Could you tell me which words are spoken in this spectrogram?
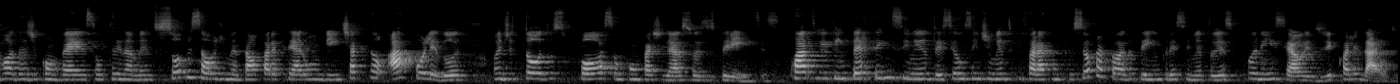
rodas de conversa ou treinamento sobre saúde mental para criar um ambiente acolhedor onde todos possam compartilhar suas experiências. Quarto item, pertencimento. Esse é um sentimento que fará com que o seu cartório tenha um crescimento exponencial e de qualidade.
